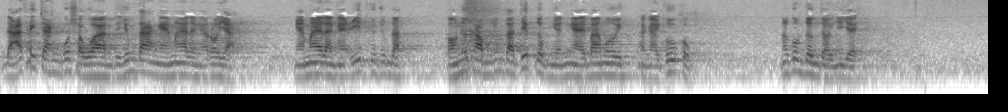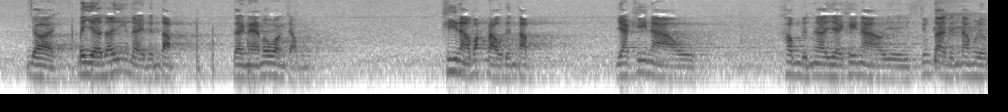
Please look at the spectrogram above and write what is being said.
đã thấy trăng của sầu hoàn thì chúng ta ngày mai là ngày Rojab ngày mai là ngày ít của chúng ta. Còn nếu không chúng ta tiếp tục nhận ngày 30 là ngày cuối cùng. Nó cũng tương tự như vậy. Rồi bây giờ tới vấn đề định tâm đằng này mới quan trọng. Khi nào bắt đầu định tâm và khi nào không định à, và khi nào thì chúng ta định tâm được?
